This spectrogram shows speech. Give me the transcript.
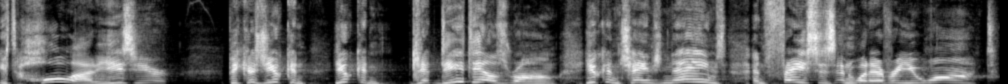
it's a whole lot easier. Because you can, you can get details wrong. You can change names and faces and whatever you want.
